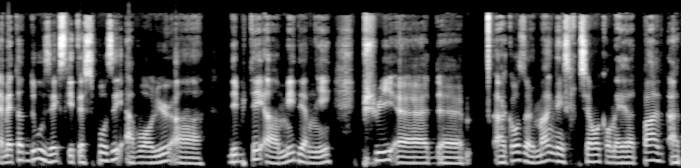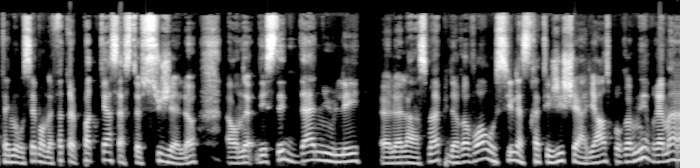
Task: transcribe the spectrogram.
la méthode 12X, qui était supposé avoir lieu en débuté en mai dernier, puis de à cause d'un manque d'inscription, qu'on n'avait pas atteint nos cibles, on a fait un podcast à ce sujet-là. On a décidé d'annuler euh, le lancement, puis de revoir aussi la stratégie chez Alias pour revenir vraiment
